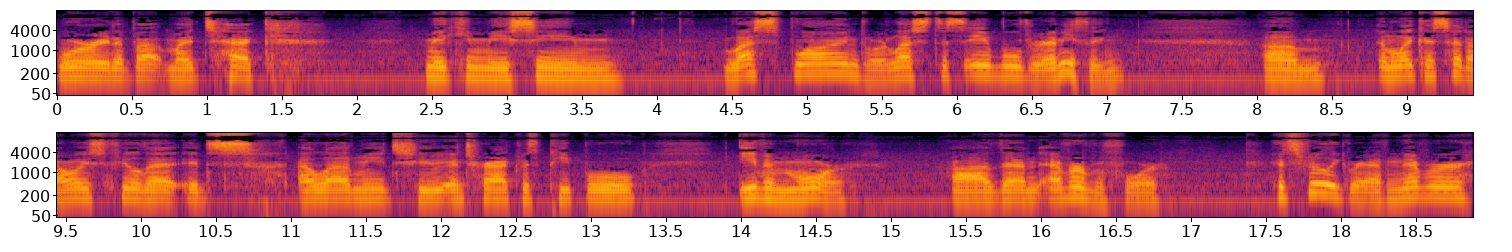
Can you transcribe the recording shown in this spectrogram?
worried about my tech making me seem less blind or less disabled or anything. Um, and like I said, I always feel that it's allowed me to interact with people even more uh, than ever before. It's really great. I've never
